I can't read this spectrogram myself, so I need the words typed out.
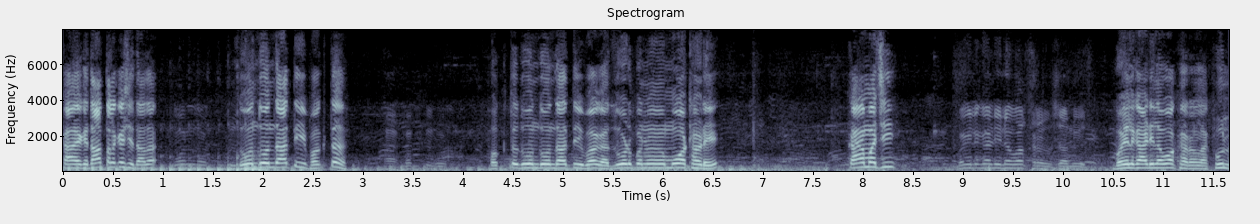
काय काय दाताला कशी दादा? दोन दोन. दाती फक्त? फक्त दोन दोन दाती बघा जोड पण मोठाड कामाची? बैलगाडीला वाखर चालू आहे. बैलगाडीला वाखाराला फुल?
